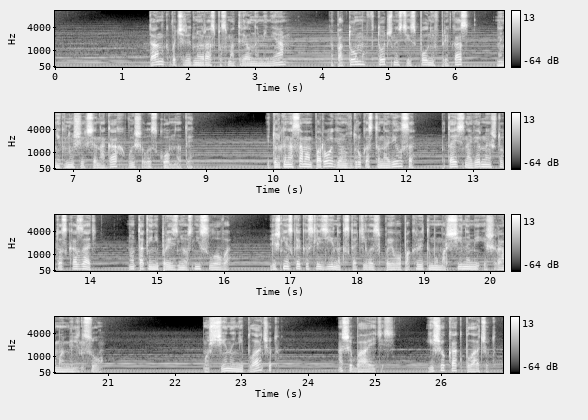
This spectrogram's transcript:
Танк в очередной раз посмотрел на меня, а потом, в точности исполнив приказ, на негнущихся ногах вышел из комнаты. И только на самом пороге он вдруг остановился, пытаясь, наверное, что-то сказать, но так и не произнес ни слова. Лишь несколько слезинок скатилось по его покрытому морщинами и шрамами лицу. Мужчины не плачут? Ошибаетесь. Еще как плачут.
